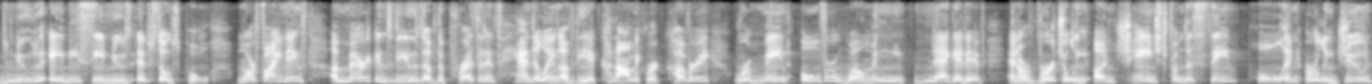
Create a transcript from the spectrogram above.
ABC News Ipsos poll. More findings Americans' views of the president's handling of the economic recovery remain overwhelmingly negative and are virtually unchanged from the same poll in early June,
